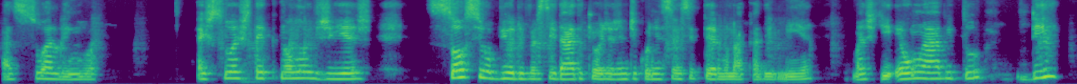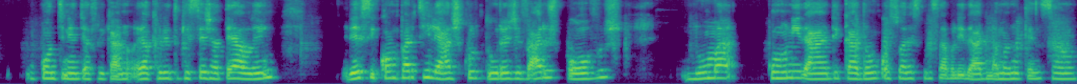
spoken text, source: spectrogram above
a sua língua, as suas tecnologias, sociobiodiversidade, que hoje a gente conheceu esse termo na academia, mas que é um hábito de o continente africano. Eu acredito que seja até além desse compartilhar as culturas de vários povos numa comunidade, cada um com a sua responsabilidade na manutenção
